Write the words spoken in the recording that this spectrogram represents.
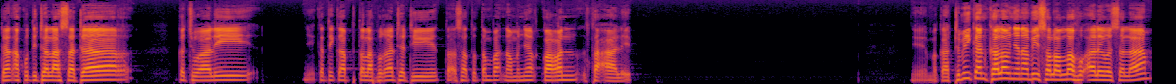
dan aku tidaklah sadar kecuali ketika telah berada di satu tempat namanya Qaran Ta'alib. Ya, maka demikian galaunya Nabi Shallallahu Alaihi Wasallam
